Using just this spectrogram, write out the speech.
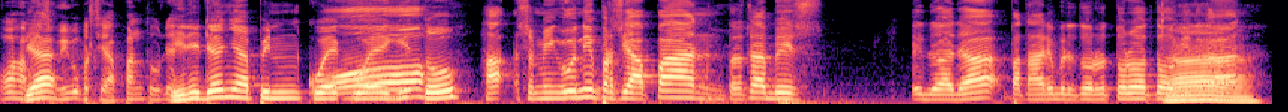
Oh habis Dia- seminggu persiapan tuh deh. Ini dia nyiapin kue-kue Oh, gitu. Ha, seminggu nih persiapan, terus habis itu ada empat hari berturut-turut tuh gitu kan. Nah,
